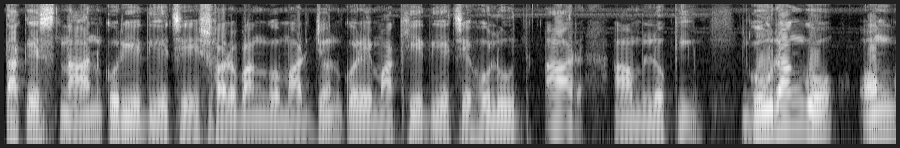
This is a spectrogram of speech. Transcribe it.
তাকে স্নান করিয়ে দিয়েছে, সর্বাঙ্গ মার্জন করে মাখিয়ে দিয়েছে হলুদ আর আমলকি। গৌরাঙ্গ অঙ্গ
